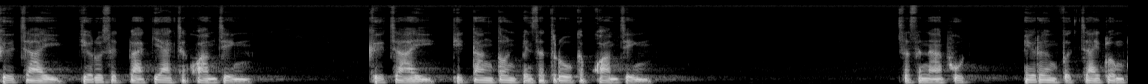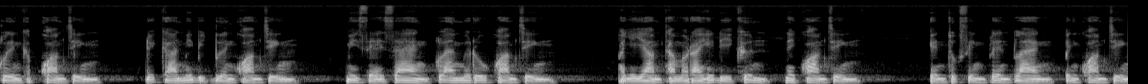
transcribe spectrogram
คือใจที่รู้สึกแปลกแยกจากความจริง คือใจที่ตั้งต้นเป็นศัตรูกับความจริง ศาสนาพุทธให้เริ่มฝึกใจกลมกลืนกับความจริง ด้วยการไม่บิดเบือนความจริง ไม่เสแสร้งแกล้งไม่รู้ความจริง พยายามทำอะไรให้ดีขึ้นในความจริง เห็นทุกสิ่งเปลี่ยนแปลงเป็นความจริง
